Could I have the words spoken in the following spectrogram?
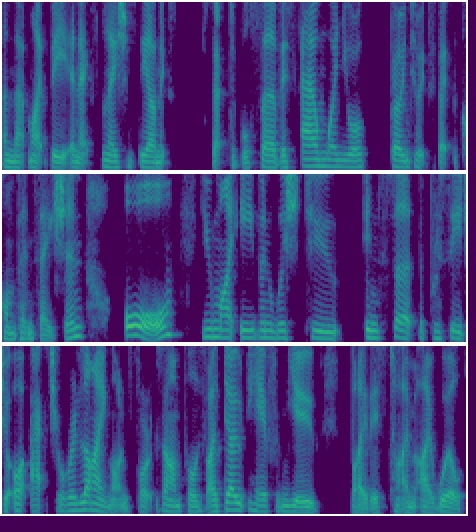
and that might be an explanation for the unexpected acceptable service and when you're going to expect the compensation. Or you might even wish to insert the procedure or act you're relying on. For example, if I don't hear from you by this time, I will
